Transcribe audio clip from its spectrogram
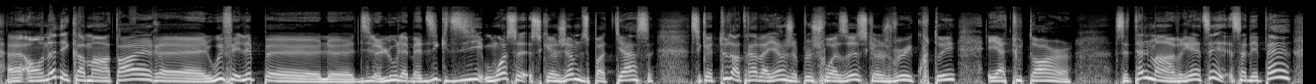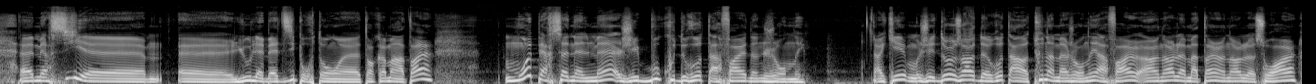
Euh, on a des commentaires. euh, Louis-Philippe euh, le, dit le loup Labadie qui dit Moi, ce, ce que j'aime du podcast, c'est que tout en travaillant, je peux choisir ce que je veux écouter et à toute heure. C'est tellement vrai. Tu sais, ça dépend. Merci, Lou Labadie, pour ton, ton commentaire. Moi, personnellement, j'ai beaucoup de routes à faire dans une journée. OK? Moi, j'ai deux heures de route en tout dans ma journée à faire. Un heure le matin, une heure le soir.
